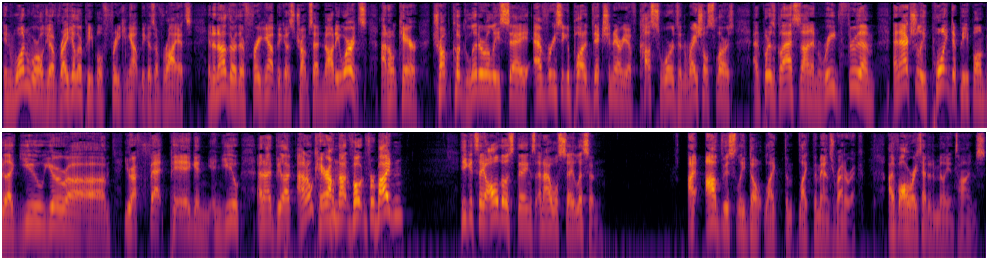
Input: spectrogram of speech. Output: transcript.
In one world, you have regular people freaking out because of riots. In another, they're freaking out because Trump said naughty words. I don't care. Trump could literally say every single, pull out a dictionary of cuss words and racial slurs and put his glasses on and read through them and actually point to people and be like, you, you're a, um, you're a fat pig and, and you. And I'd be like, I don't care. I'm not voting for Biden. He could say all those things and I will say, listen, I obviously don't like the, like the man's rhetoric. I've already said it a million times.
